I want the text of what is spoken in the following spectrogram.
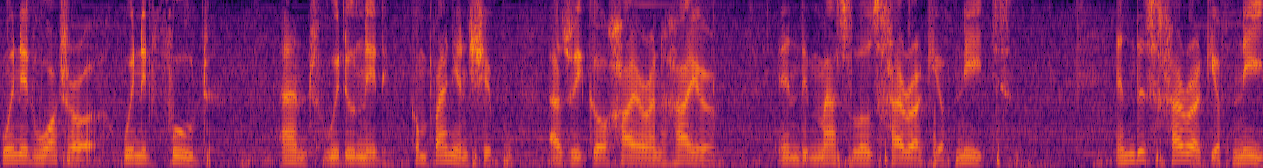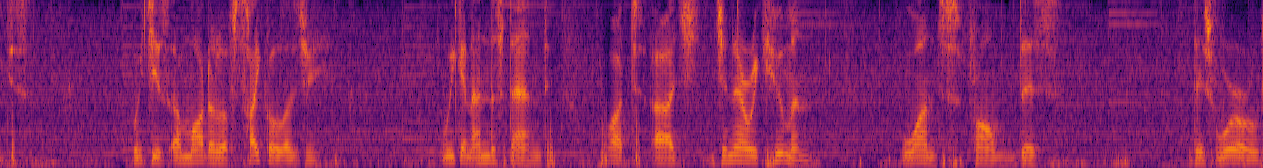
we need water, we need food, and we do need companionship as we go higher and higher in the Maslow's hierarchy of needs. In this hierarchy of needs, which is a model of psychology, we can understand what a generic human wants from this this world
